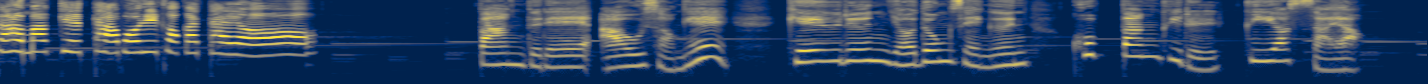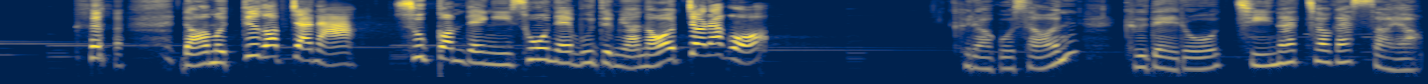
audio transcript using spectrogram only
까맣게 타버릴 것 같아요. 빵들의 아우성에 게으른 여동생은 콧방 귀를 뀌었어요. 너무 뜨겁잖아. 수껌댕이 손에 묻으면 어쩌라고? 그러고선 그대로 지나쳐 갔어요.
